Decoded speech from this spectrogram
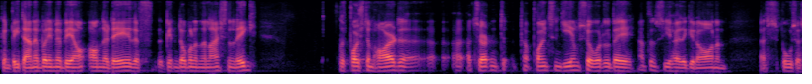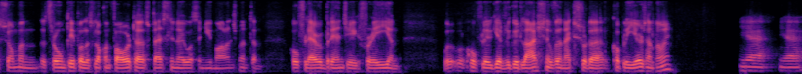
can beat anybody maybe on, on their day. They've, they've beaten Dublin in the National League. They've pushed them hard uh, uh at certain t- points in games, so it'll be interesting to see how they get on. And I suppose as someone the Tyrone people is looking forward to, especially now with the new management, and hopefully everybody injury free, and we'll, hopefully we'll give it a good lash over the next sort of couple of years, anyway. Yeah, yeah.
